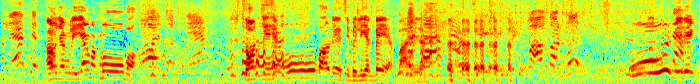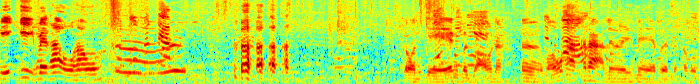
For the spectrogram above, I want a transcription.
มันแล้วเสร็จเอายังเลี้ยงมักโมบอกอ้อยตอนแจ้งตอนแจ้งโอ้เบาเดชสิไปเรียนแบบไปนะว่าเอาตอนมืด โอ้ยมีเด็กนี้กีกไม่เท่าเฮามืดมันจตอนแจ้งเพิ่นเว้านะเออเว้าคักขนาดเลยแม่เพิ่นนะครับผม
